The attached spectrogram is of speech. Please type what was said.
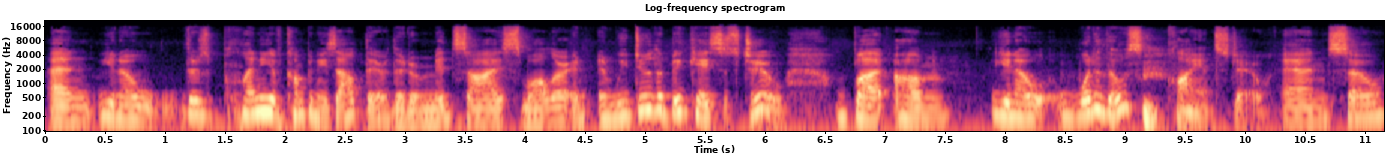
And you know, there's plenty of companies out there that are mid-sized, smaller, and, and we do the big cases too. But um, you know, what do those clients do? And so,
